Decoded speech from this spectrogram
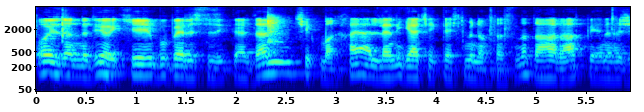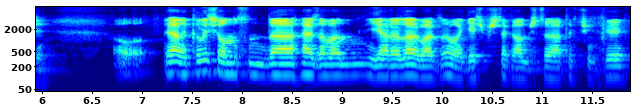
O yüzden de diyor ki bu belirsizliklerden çıkmak, hayallerini gerçekleştirme noktasında daha rahat bir enerji. Yani Kılıçoğlu'nda her zaman yaralar vardır ama geçmişte kalmıştır artık çünkü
